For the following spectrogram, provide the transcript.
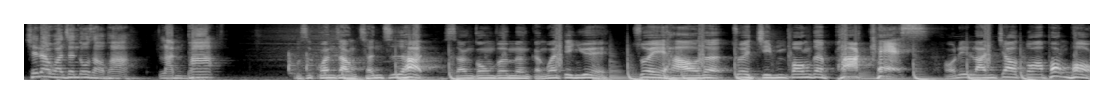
现在完成多少趴？懒趴。我是馆长陈之翰，三公分们赶快订阅最好的、最紧绷的 Podcast，好你懒觉大碰碰。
